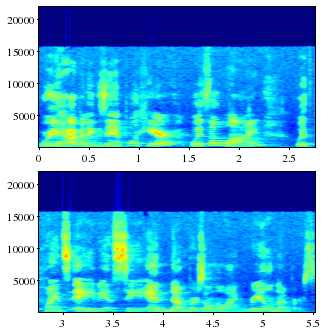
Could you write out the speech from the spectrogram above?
we have an example here with a line with points A, B, and C and numbers on the line, real numbers.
